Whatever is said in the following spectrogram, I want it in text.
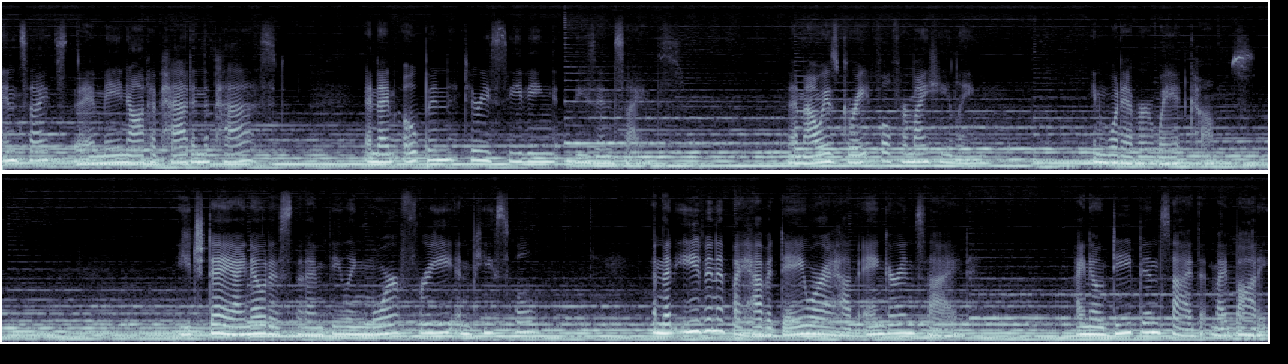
insights that I may not have had in the past, and I'm open to receiving these insights. I'm always grateful for my healing in whatever way it comes. Each day I notice that I'm feeling more free and peaceful, and that even if I have a day where I have anger inside, I know deep inside that my body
